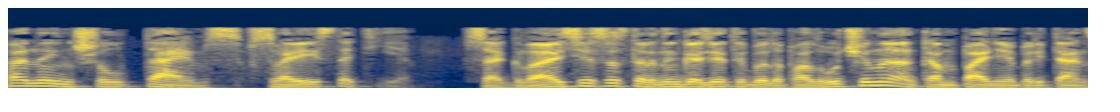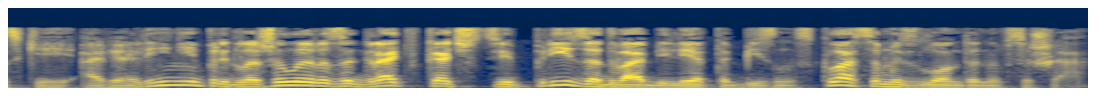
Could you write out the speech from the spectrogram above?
Financial Times в своей статье. Согласие со стороны газеты было получено, а компания британские авиалинии предложила разыграть в качестве приза два билета бизнес-классом из Лондона в США.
